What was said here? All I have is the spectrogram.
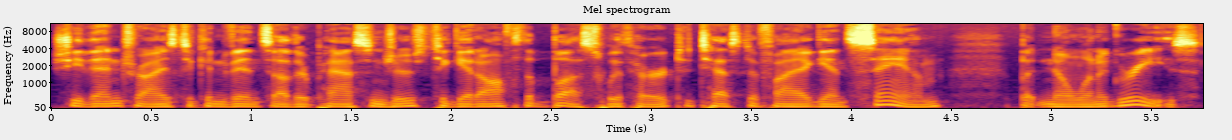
She then tries to convince other passengers to get off the bus with her to testify against Sam, but no one agrees.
